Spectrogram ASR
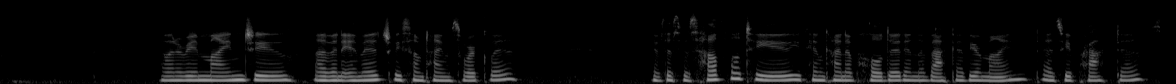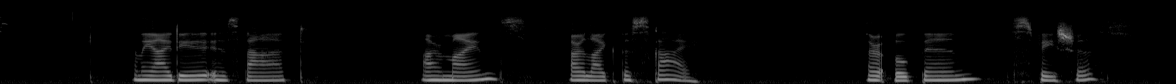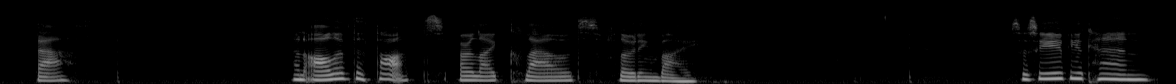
I want to remind you of an image we sometimes work with. If this is helpful to you, you can kind of hold it in the back of your mind as you practice. And the idea is that our minds are like the sky. They're open, spacious, vast. And all of the thoughts are like clouds floating by. So see if you can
